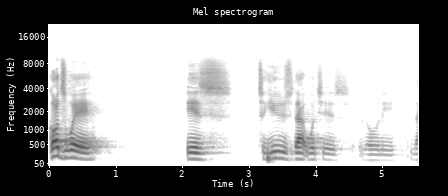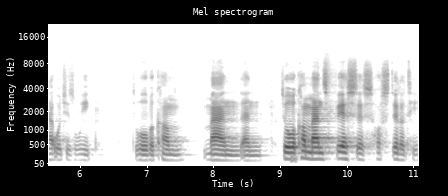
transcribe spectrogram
God's way is to use that which is lowly, that which is weak, to overcome man and to overcome man's fiercest hostility.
